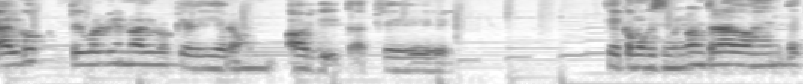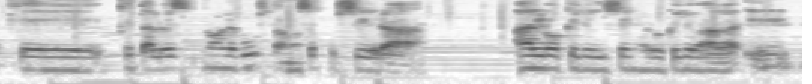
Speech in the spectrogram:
algo, estoy volviendo a algo que dijeron ahorita, que que como que si me he encontrado a gente que, que tal vez no le gusta, no se pusiera algo que yo diseño, algo que yo haga. Y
